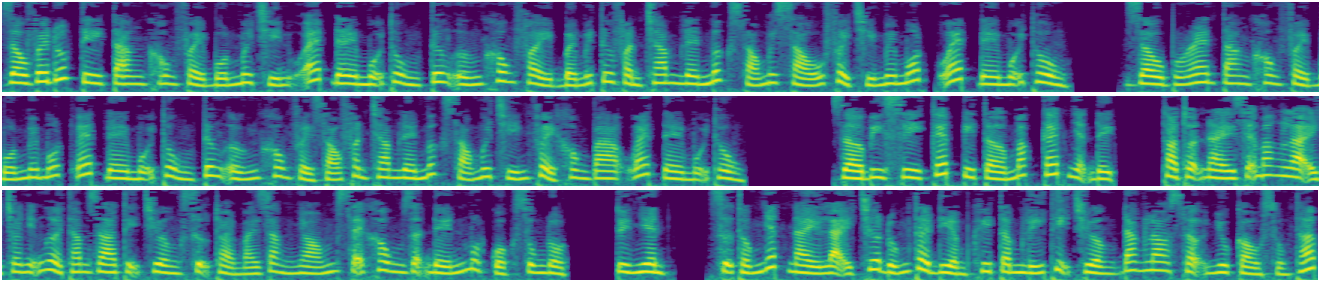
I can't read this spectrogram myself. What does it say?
dầu WTI tăng 0,49 USD mỗi thùng tương ứng 0,74% lên mức 66,91 USD mỗi thùng. Dầu Brent tăng 0,41 USD mỗi thùng tương ứng 0,6% lên mức 69,03 USD mỗi thùng. Giờ BC Capital Market nhận định, thỏa thuận này sẽ mang lại cho những người tham gia thị trường sự thoải mái rằng nhóm sẽ không dẫn đến một cuộc xung đột. Tuy nhiên, sự thống nhất này lại chưa đúng thời điểm khi tâm lý thị trường đang lo sợ nhu cầu xuống thấp,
